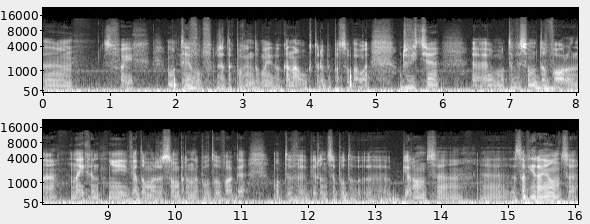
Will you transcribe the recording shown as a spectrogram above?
e, swoich motywów, że tak powiem, do mojego kanału, które by pasowały. Oczywiście e, motywy są dowolne. Najchętniej wiadomo, że są brane pod uwagę motywy biorące pod, biorące, zawierające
